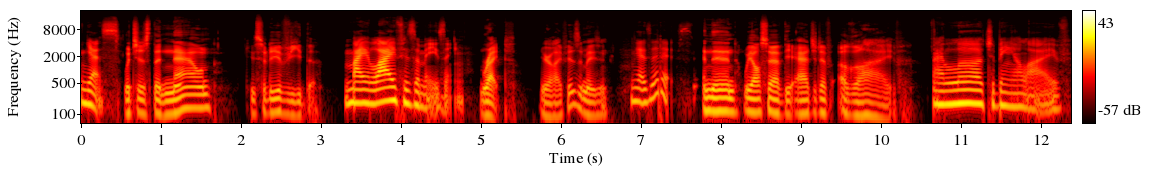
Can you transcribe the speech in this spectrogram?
yes. which is the noun que seria vida. My life is amazing. Right. Your life is amazing. Yes, it is. And then we also have the adjective alive. I love to be alive.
